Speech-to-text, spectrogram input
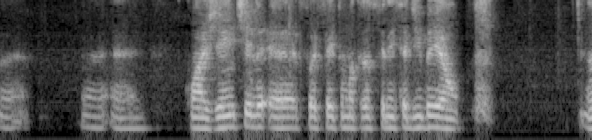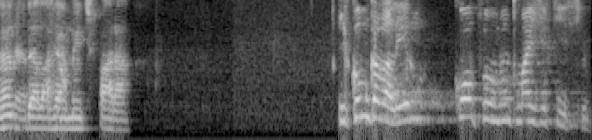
é, é, é, com a gente, é, foi feita uma transferência de embrião. Antes certo. dela realmente parar. E como cavaleiro, qual foi o momento mais difícil?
